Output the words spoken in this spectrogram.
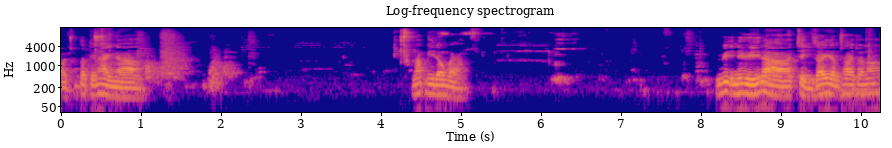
Và chúng ta tiến hành là nắp ghi đông vào. Quý vị lưu ý là chỉnh dây làm sao cho nó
